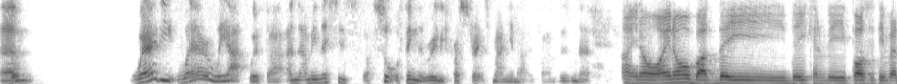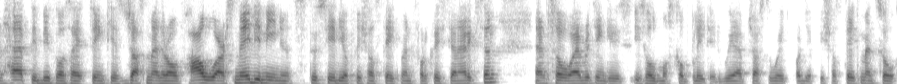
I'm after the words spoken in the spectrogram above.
Um, sure where do you, where are we at with that? And I mean, this is a sort of thing that really frustrates Man United fans, isn't it? I know, I know, but they they can be positive and happy because I think it's just a matter of hours, maybe minutes, to see the official statement for Christian Eriksen, and so everything is is almost completed. We have just to wait for the official statement. So,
